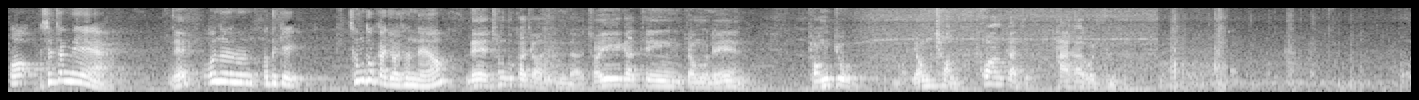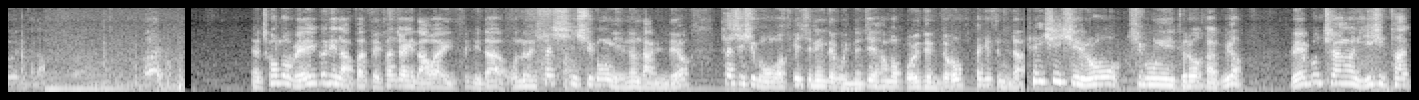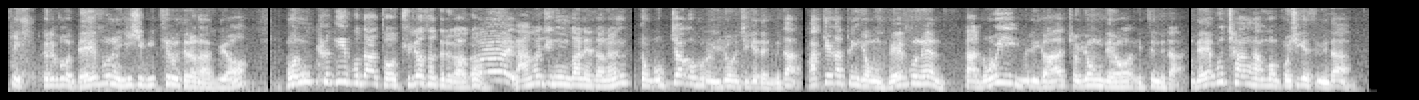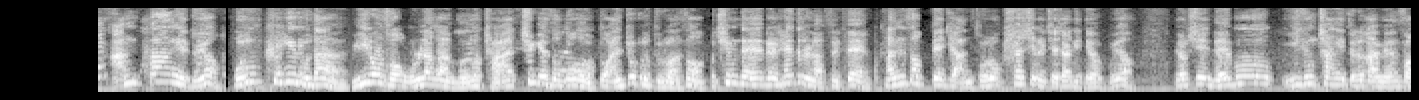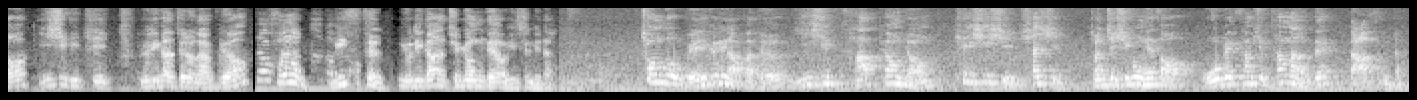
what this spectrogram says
어, 실장님. 네? 오늘은 어떻게 청도까지 오셨네요? 네, 청도까지 왔습니다. 저희 같은 경우는 경주, 뭐 영천, 포항까지 다 가고 있습니다. 네, 청도 웰그린 아파트 현장에 나와 있습니다. 오늘은 샤시 시공이 있는 날인데요. 샤시 시공 어떻게 진행되고 있는지 한번 보여드리도록 하겠습니다. KCC로 시공이 들어가고요. 외부 창은 24T 그리고 내부는 22T로 들어가고요. 본 크기보다 더 줄여서 들어가고 나머지 공간에서는 또 목 작업으로 이루어지게 됩니다. 밖에 같은 경우 외부는 다 로이 유리가 적용되어 있습니다. 내부 창 한번 보시겠습니다. 안방에도요 본 크기보다 위로 더 올라가고 좌측에서도 또 안쪽으로 들어와서 침대를 헤드를 놨을 때 간섭되지 않도록 샤시를 제작이 되었고요. 역시 내부 이중창이 들어가면서 22T 유리가 들어가고요. 손목 미스트 유리가 적용되어 있습니다. 청도 웰그린 아파트 24평형 KCC 샤시 전체 시공해서 533만원대 나왔습니다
